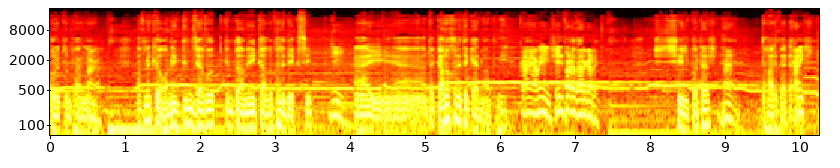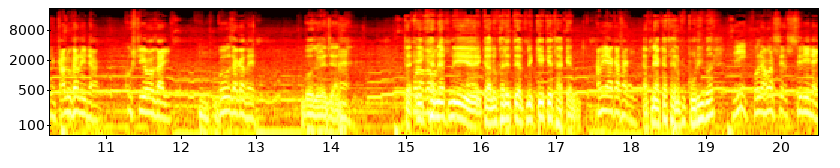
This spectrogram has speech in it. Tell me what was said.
ফরিদপুর ভাঙা ভাঙা। আপনাকে অনেকদিন যাবত কিন্তু আমি এই কালোখালি দেখছি। জি। আহ, এই, আহ, তা কালোখালিতে কেন আপনি? কা- আমি শিলপাড়া ধার কাটে শিল্পাটার হ্যাঁ। ধার কাটা? খালি কালু খালি না কুষ্টিয়াও যাই। বহু জায়গা যাই বোঝে যান। হ্যাঁ। তা এখানে আপনি আহ, কালোখালিতে আপনি কে কে থাকেন? আমি একা থাকি। আপনি একা থাকেন? আপনার পরিবার? জি পরে আমার স্ত্রী- স্ত্রী নাই।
